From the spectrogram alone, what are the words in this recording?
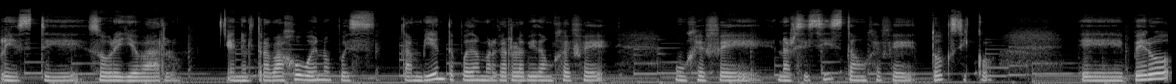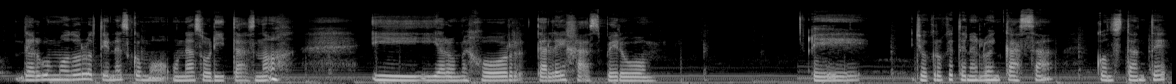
Este, sobrellevarlo. En el trabajo, bueno, pues también te puede amargar la vida un jefe, un jefe narcisista, un jefe tóxico. Eh, pero de algún modo lo tienes como unas horitas, ¿no? Y, a lo mejor te alejas, pero eh, yo creo que tenerlo en casa constante,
